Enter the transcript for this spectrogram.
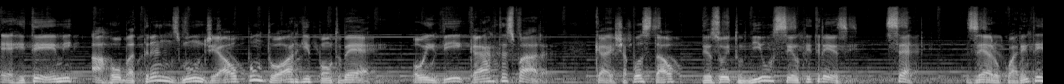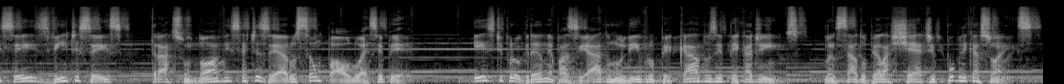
rtm@transmundial.org.br ou envie cartas para Caixa Postal 18113, CEP 04626-970 São Paulo SP. Este programa é baseado no livro Pecados e Pecadinhos, lançado pela Shed Publicações.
